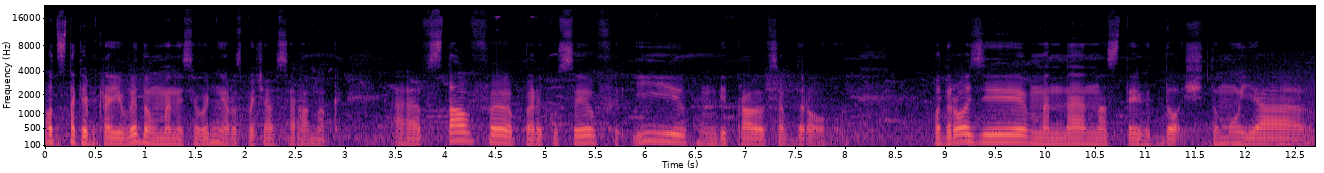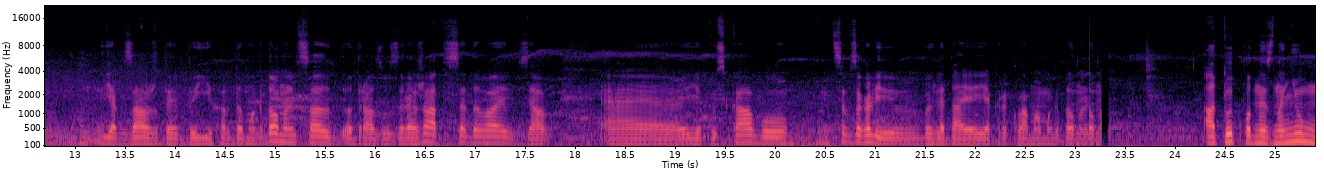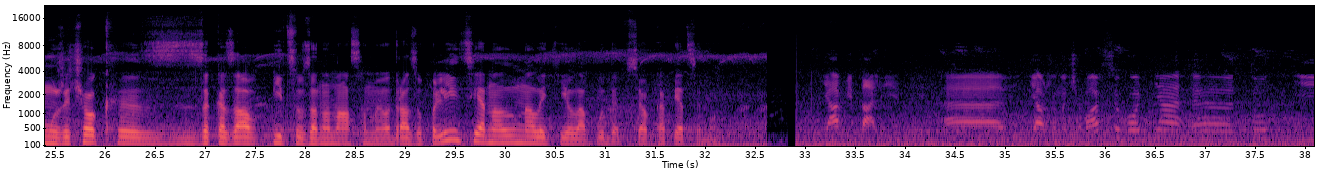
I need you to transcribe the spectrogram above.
От з таким краєвидом у мене сьогодні розпочався ранок. Е, Встав, е, перекусив і відправився в дорогу. По дорозі мене настиг дощ, тому я, як завжди, доїхав до Макдональдса, одразу заряджатися давай, взяв е, якусь каву. Це взагалі виглядає як реклама Макдональдса. А тут по незнанню мужичок е, заказав піцу з ананасами. Одразу поліція налетіла, буде все, капець йому. Я в Італії. Е, я вже ночував сьогодні е, тут і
